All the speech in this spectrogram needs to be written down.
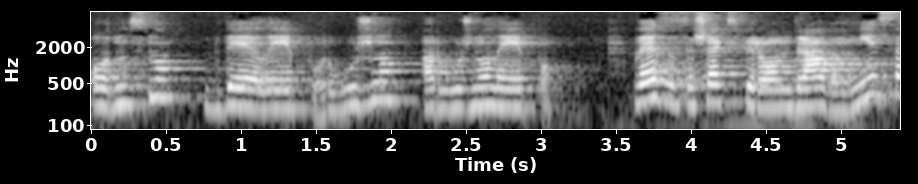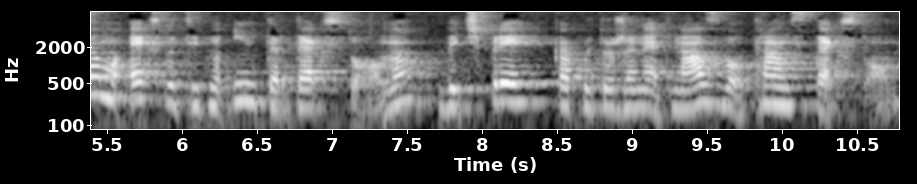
odnosno gde je lepo ružno, a ružno lepo. Veza sa Šekspirovom dragom nije samo eksplicitno intertekstualna, već pre, kako je to Ženet nazvao, transtekstualna.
